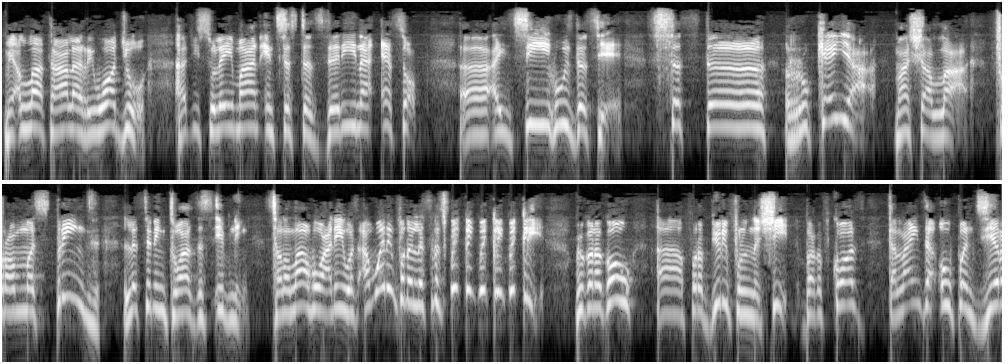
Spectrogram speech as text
May Allah Ta'ala reward you. Haji Suleiman and Sister Zarina Esop. Uh, I see who's this here. Sister Rukeya. MashaAllah from uh, Springs listening to us this evening. Sallallahu Alaihi Wasallam. I'm waiting for the listeners. Quickly, quickly, quickly. We're going to go uh, for a beautiful nasheed. But of course, the lines are open 010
